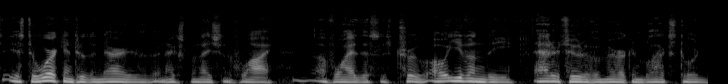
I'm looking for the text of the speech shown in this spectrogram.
it is to work into the narrative an explanation of why, of why this is true. Oh, even the attitude of American blacks toward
